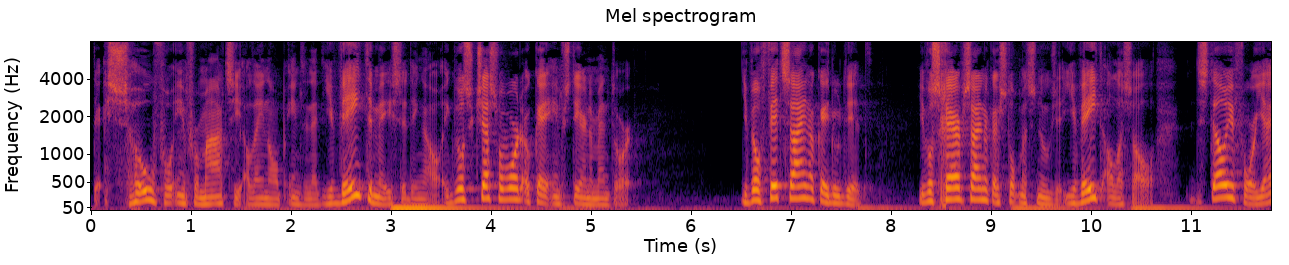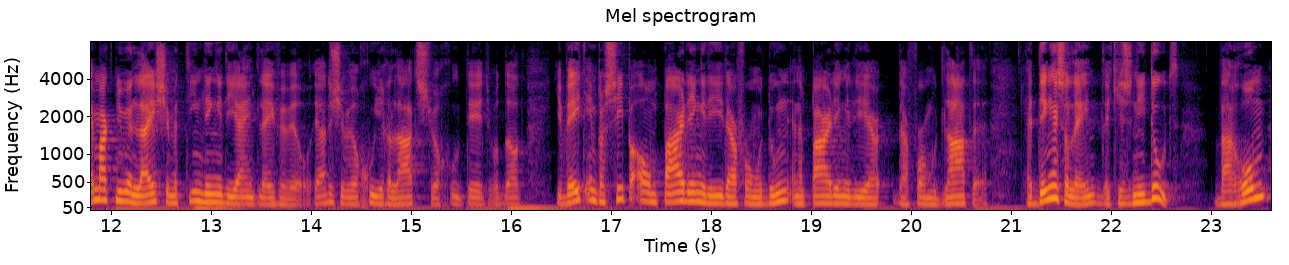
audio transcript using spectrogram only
Er is zoveel informatie alleen al op internet. Je weet de meeste dingen al. Ik wil succesvol worden? Oké, investeer in een mentor. Je wil fit zijn? Oké, doe dit. Je wil scherp zijn? Oké, stop met snoezen. Je weet alles al. Stel je voor, jij maakt nu een lijstje met 10 dingen die jij in het leven wil. Ja, dus je wil goede relaties, je wil goed dit, je wil dat. Je weet in principe al een paar dingen die je daarvoor moet doen en een paar dingen die je daarvoor moet laten. Het ding is alleen dat je ze niet doet. Waarom?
